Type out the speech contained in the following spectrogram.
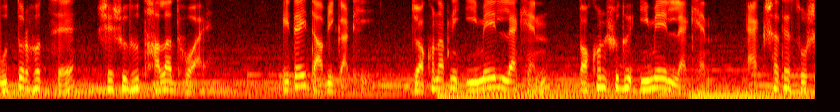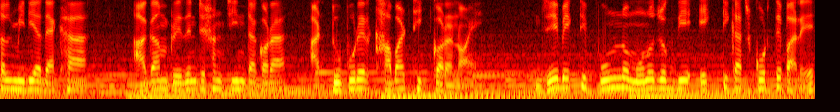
উত্তর হচ্ছে, সে শুধু থালা ধোয়ায়। এটাই দাবিকাঠি। যখন আপনি ইমেইল লেখেন, তখন শুধু ইমেইল লেখেন, একসাথে সোশ্যাল মিডিয়া দেখা, আগাম প্রেজেন্টেশন চিন্তা করা আর দুপুরের খাবার ঠিক করা নয়। যে ব্যক্তি পূর্ণ মনোযোগ দিয়ে একটি কাজ করতে পারে,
